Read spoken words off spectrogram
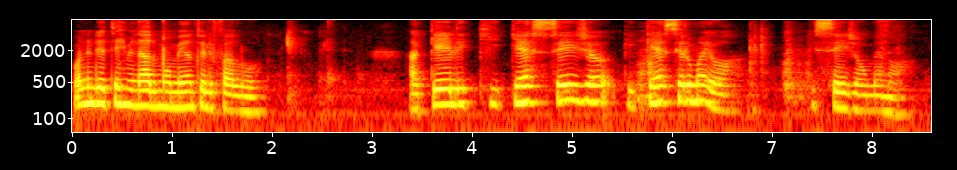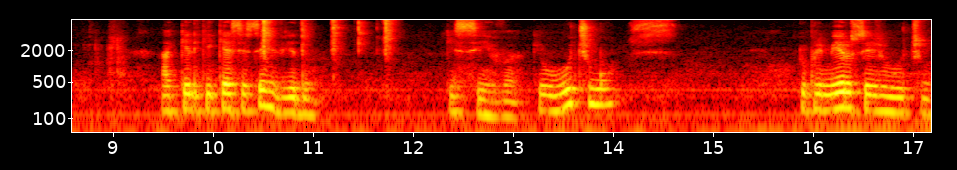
Quando em determinado momento ele falou: Aquele que quer seja, que quer ser o maior, que seja o menor. Aquele que quer ser servido, que sirva, que o último que o primeiro seja o último.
